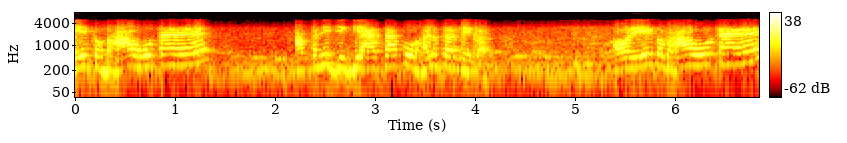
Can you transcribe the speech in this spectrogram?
एक भाव होता है अपनी जिज्ञासा को हल करने का। और एक भाव होता है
